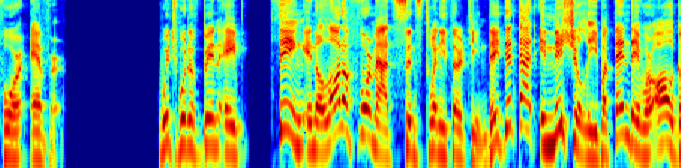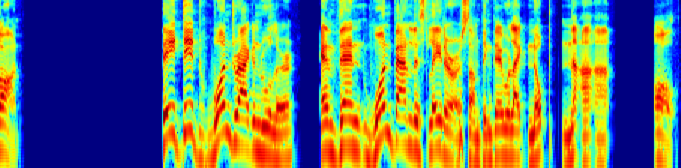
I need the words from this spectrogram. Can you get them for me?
forever. Which would have been a thing in a lot of formats since 2013. They did that initially, but then they were all gone. They did one Dragon Ruler and then one ban list later or something, they were like, nope, nah, uh, uh, all.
